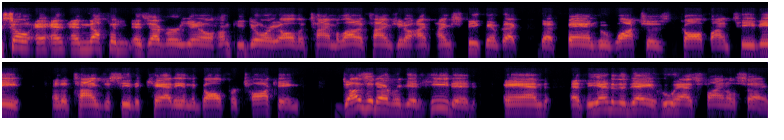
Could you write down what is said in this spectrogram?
So and, and nothing is ever you know hunky dory all the time. A lot of times, you know, I'm, I'm speaking of that that fan who watches golf on TV, and at times you see the caddy and the golfer talking. Does it ever get heated? And at the end of the day, who has final say?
